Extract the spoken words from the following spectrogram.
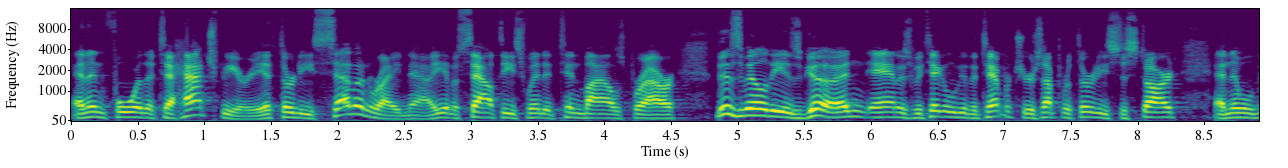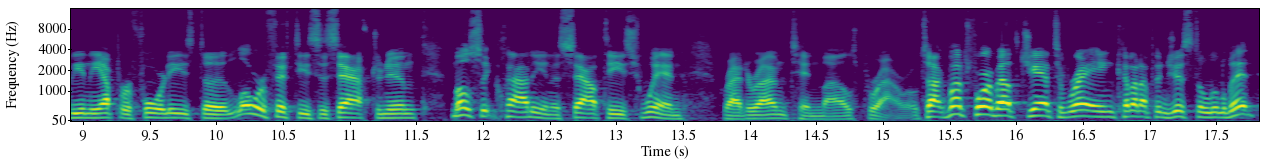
And then for the Tehachapi area, 37 right now. You have a southeast wind at 10 miles per hour. Visibility is good, and as we take a look at the temperatures, upper 30s to start, and then we'll be in the upper 40s to lower 50s this afternoon. Most mostly cloudy and a southeast wind right around 10 miles per hour. We'll talk much more about the chance of rain coming up in just a little bit.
